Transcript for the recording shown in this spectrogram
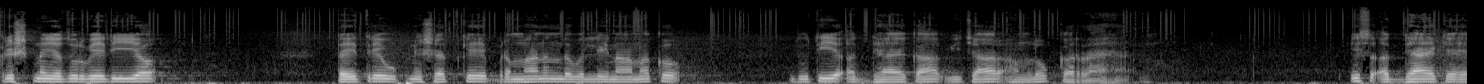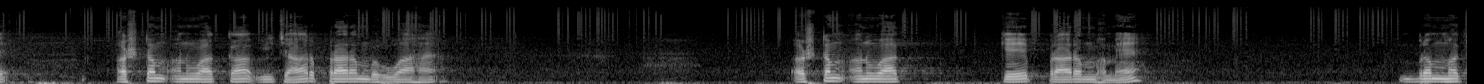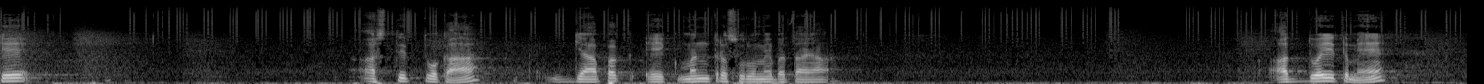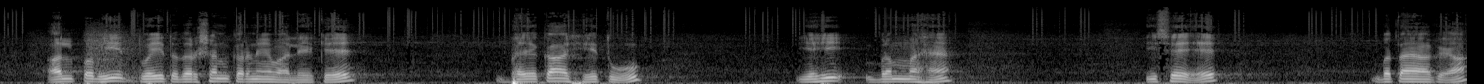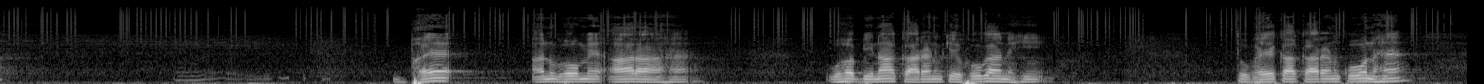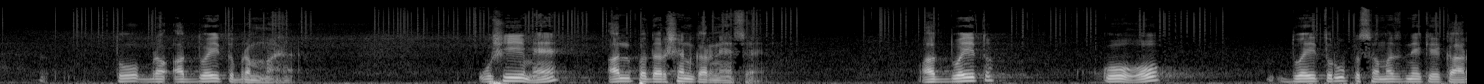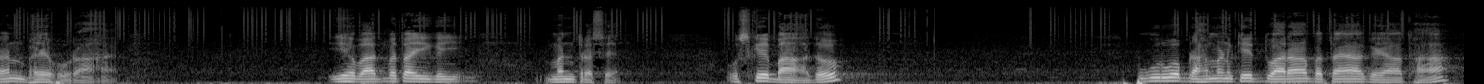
कृष्ण यजुर्वेदीय तैतृय उपनिषद के ब्रह्मानंद वल्ली नामक द्वितीय अध्याय का विचार हम लोग कर रहे हैं। इस अध्याय के अष्टम अनुवाक का विचार प्रारंभ हुआ है। अष्टम अनुवाक के प्रारंभ में ब्रह्म के अस्तित्व का ज्ञापक एक मंत्र शुरू में बताया। अद्वैत में अल्प भी द्वैत दर्शन करने वाले के भय का हेतु यही ब्रह्म है। इसे बताया गया भय अनुभव में आ रहा है। वह बिना कारण के होगा नहीं। तो भय का कारण कौन है? तो अद्वैत ब्रह्म है। उसी में अल्प दर्शन करने से अद्वैत को द्वैत रूप समझने के कारण भय हो रहा है। यह बात बताई गई मंत्र से। उसके बाद पूर्व ब्राह्मण के द्वारा बताया गया था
